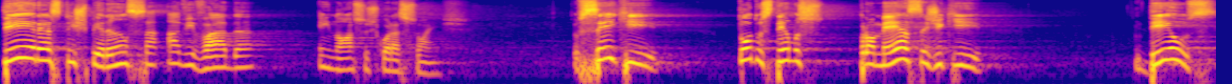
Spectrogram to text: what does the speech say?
ter esta esperança avivada em nossos corações. Eu sei que todos temos promessas de que Deus,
